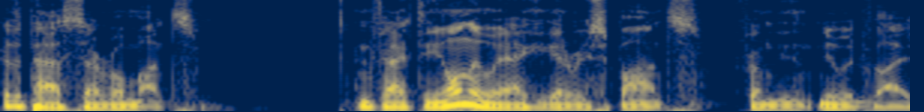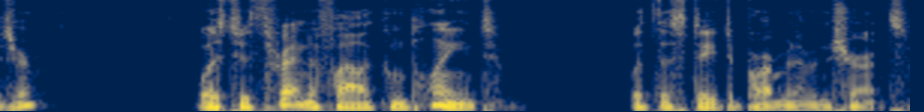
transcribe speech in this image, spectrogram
for the past several months. In fact, the only way I could get a response from the new advisor was to threaten to file a complaint with the State Department of Insurance.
